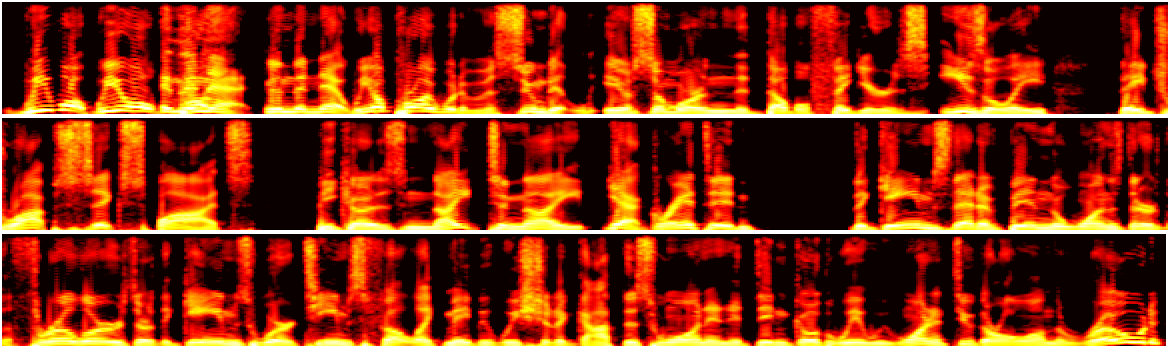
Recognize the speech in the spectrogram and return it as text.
We all, we all In the NET. in the NET. We all probably would have assumed it, you know, somewhere in the double figures easily. They dropped six spots because night to night, yeah, granted, the games that have been the ones that are the thrillers or the games where teams felt like maybe we should have got this one and it didn't go the way we wanted to, they're all on the road.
